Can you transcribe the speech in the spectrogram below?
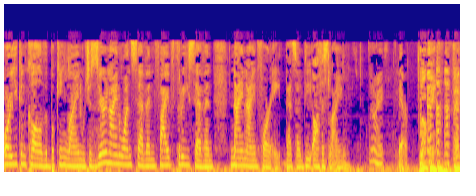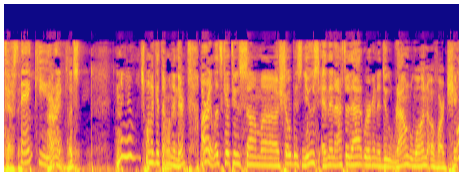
or you can call the booking line, which is 0917-537-9948. That's uh, the office line. All right, there. Okay, fantastic. Thank you. All right, let's. I just want to get that one in there. All right, let's get to some uh, showbiz news, and then after that, we're going to do round one of our Chick Ooh,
